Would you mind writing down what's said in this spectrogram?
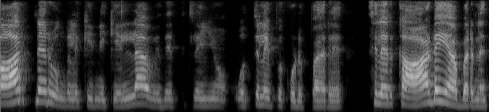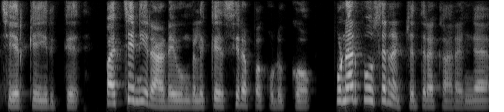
பார்ட்னர் உங்களுக்கு இன்னைக்கு எல்லா விதத்துலயும் ஒத்துழைப்பு கொடுப்பாரு. சிலருக்கு ஆடை ஆபரண சேர்க்கை இருக்கு. பச்சை நீர் ஆடை உங்களுக்கு சிறப்பை கொடுக்கும். புனர்பூச நட்சத்திரக்காரங்க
